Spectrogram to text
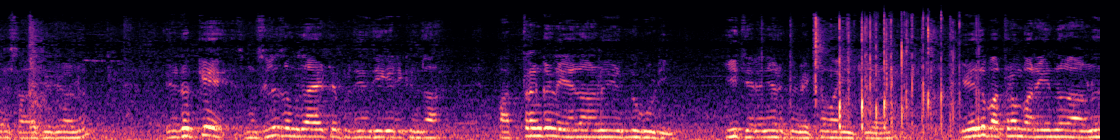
ഒരു സാഹചര്യമാണ്. ഇതൊക്കെ മുസ്ലിം സമുദായത്തെ പ്രതിനിധീകരിക്കുന്ന പത്രങ്ങൾ ഏതാണ് എന്നുകൂടി ഈ തിരഞ്ഞെടുപ്പ് വ്യക്തമായിരിക്കുകയാണ്. ഏത് പത്രം പറയുന്നതാണ്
